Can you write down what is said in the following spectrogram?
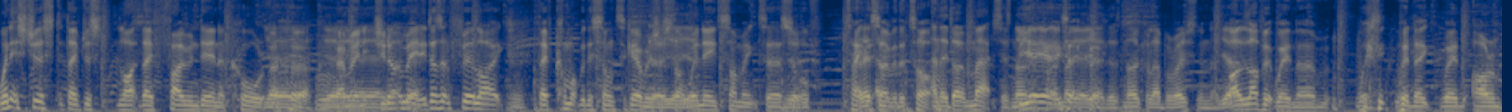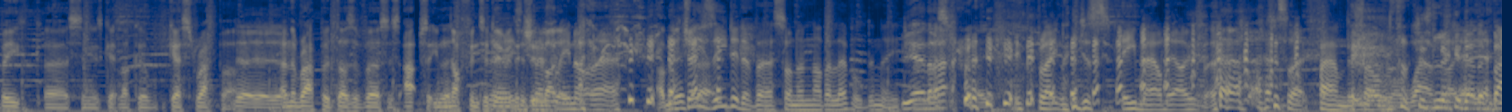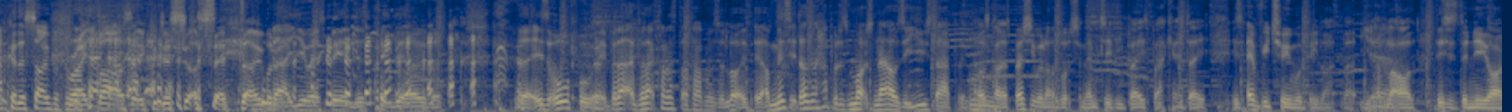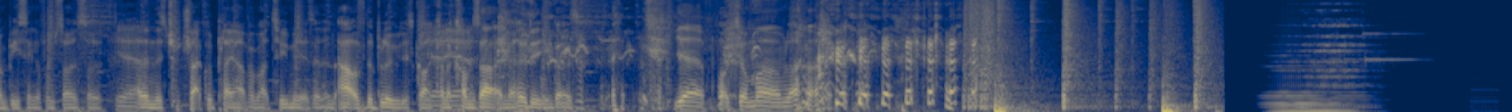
when it's just they've just like they've phoned in a call, Yeah, a hook. yeah, I mean, yeah, do you know what I yeah, mean? yeah. It doesn't feel like they've come up with this song together. It's Yeah, just yeah, like yeah. we need something to sort Yeah. of take And this over the top. and they don't match. There's no, Yeah, yeah, no- exactly. yeah, yeah, There's no collaboration in there. Yeah, I love it when um, when when, they, when R and B uh, singers get like a guest rapper, Yeah, yeah, yeah. and the rapper does a verse that's absolutely Yeah. nothing to do Yeah, with the he's shit. definitely Like, not there. I miss Jay that. Z did a verse on another level, didn't he? Yeah, Remember that's that? he blatantly just emailed it over. just like found this old. Wow, just looking at yeah, the back of the sofa for eight bars that you could just sort of send pulled over. out a USB and just pinged it over. Yeah, it's awful, eh, but that, but that kind of stuff happens a lot. It- I miss it. Doesn't happen as much now as it used to happen. I was kind of, especially when I was watching MTV Base back in the day. Is every tune would be like, that. you Yeah. like, oh, this is the new R&B singer from so and so, Yeah. and then the tr- track would play out for about two minutes, and then out of the blue, this guy Yeah, kind of yeah. comes out in the hoodie and goes, "Yeah, fuck your mum." Like,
